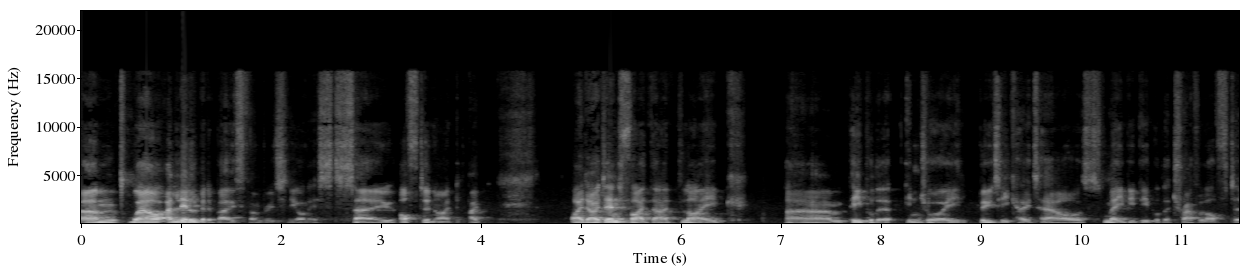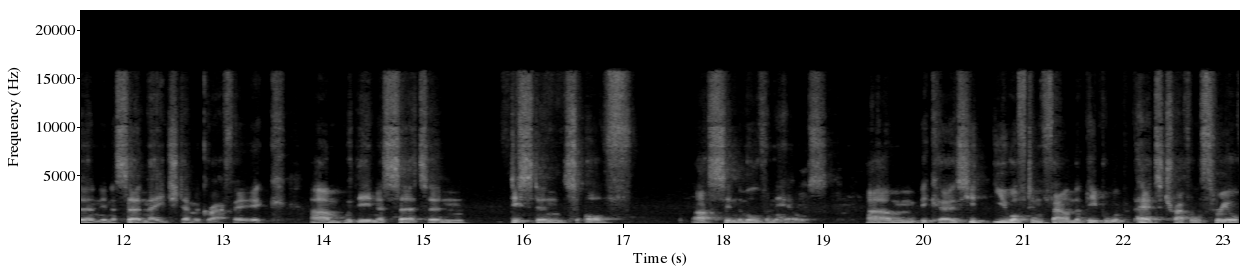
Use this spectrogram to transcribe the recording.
Um, well, a little bit of both, if I'm brutally honest. So often I'd, I'd, I'd identified that I'd like um, people that enjoy boutique hotels, maybe people that travel often in a certain age demographic, um, within a certain distance of us in the Malvern Hills. Um, because you, you often found that people were prepared to travel three or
